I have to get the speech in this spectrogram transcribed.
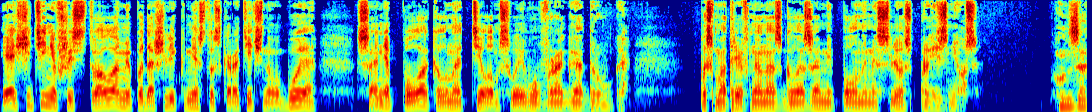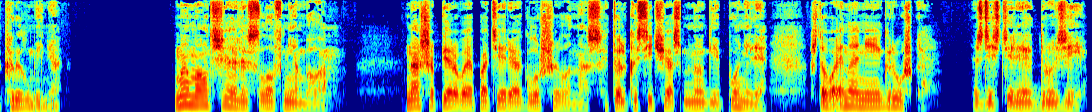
и ощетинившись стволами, подошли к месту скоротечного боя, Саня плакал над телом своего врага-друга. Посмотрев на нас глазами полными слез, произнес. «Он закрыл меня». Мы молчали, слов не было. Наша первая потеря оглушила нас, и только сейчас многие поняли, что война не игрушка. Здесь теряют друзей.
